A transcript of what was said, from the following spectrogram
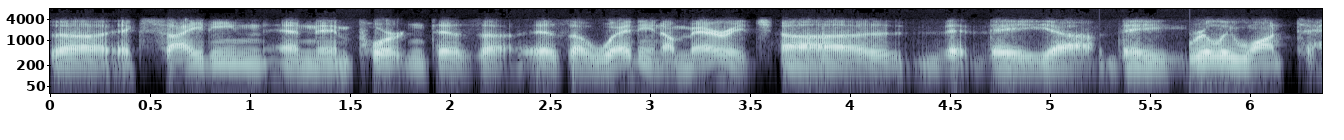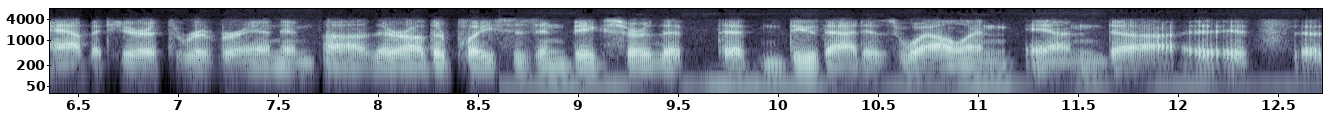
uh, exciting and important as a as a wedding, a marriage, uh, that they they really want to have it here at the River Inn, and there are other places in Big Sur that that do that as well, and and it's uh,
